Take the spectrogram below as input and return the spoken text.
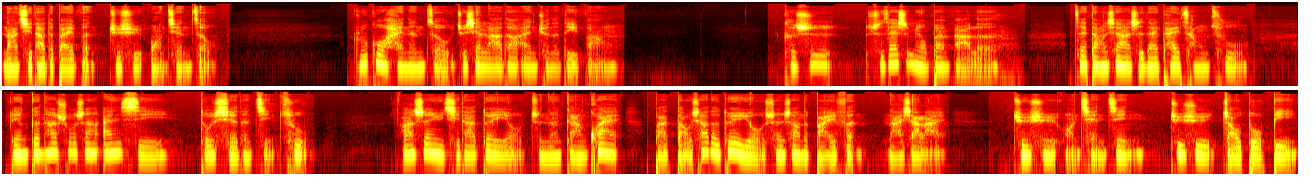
拿起他的白粉继续往前走。如果还能走，就先拉到安全的地方。可是实在是没有办法了，在当下实在太仓促，连跟他说声安息都显得紧促。阿生与其他队友只能赶快把倒下的队友身上的白粉拿下来，继续往前进，继续找躲避，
